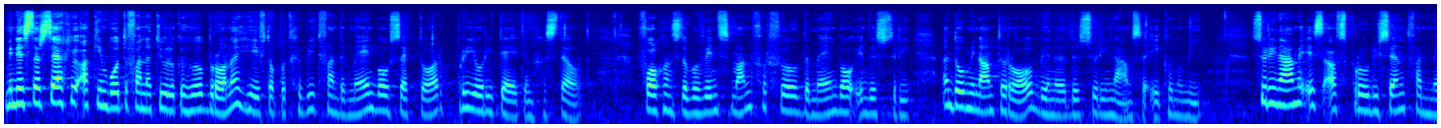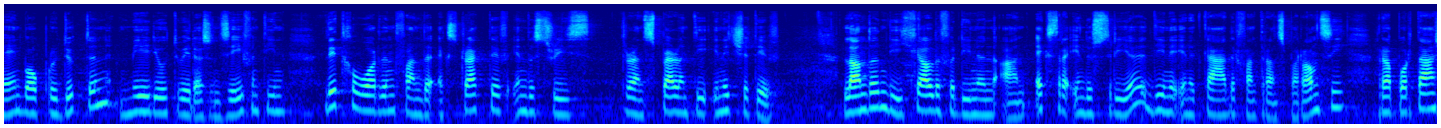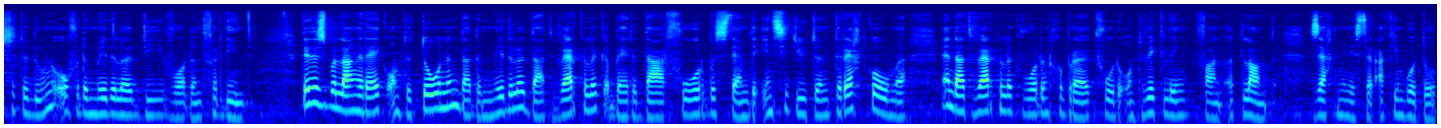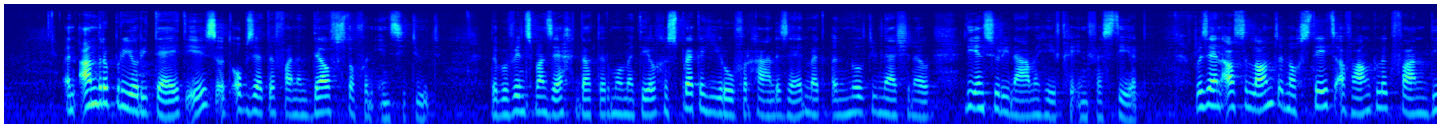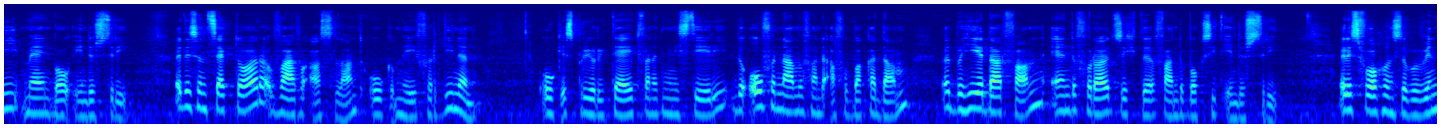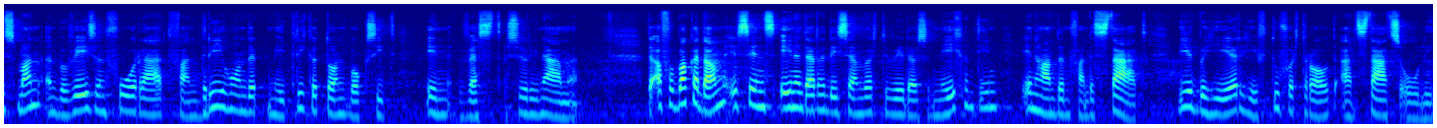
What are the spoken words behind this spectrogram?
Minister Sergio Akimbote van Natuurlijke Hulpbronnen heeft op het gebied van de mijnbouwsector prioriteiten gesteld. Volgens de bewindsman vervult de mijnbouwindustrie een dominante rol binnen de Surinaamse economie. Suriname is als producent van mijnbouwproducten medio 2017 lid geworden van de Extractive Industries Transparency Initiative. Landen die gelden verdienen aan extra industrieën dienen in het kader van transparantie rapportage te doen over de middelen die worden verdiend. Dit is belangrijk om te tonen dat de middelen daadwerkelijk bij de daarvoor bestemde instituten terechtkomen en daadwerkelijk worden gebruikt voor de ontwikkeling van het land, zegt minister Akimboto. Een andere prioriteit is het opzetten van een delfstoffeninstituut. De bewindsman zegt dat er momenteel gesprekken hierover gaande zijn met een multinational die in Suriname heeft geïnvesteerd. We zijn als land nog steeds afhankelijk van die mijnbouwindustrie. Het is een sector waar we als land ook mee verdienen. Ook is prioriteit van het ministerie de overname van de Afobakadam, het beheer daarvan en de vooruitzichten van de bauxietindustrie. Er is volgens de bewindsman een bewezen voorraad van 300 metrieke ton bauxiet in West-Suriname. De Afobakadam is sinds 31 december 2019 in handen van de staat, die het beheer heeft toevertrouwd aan staatsolie.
